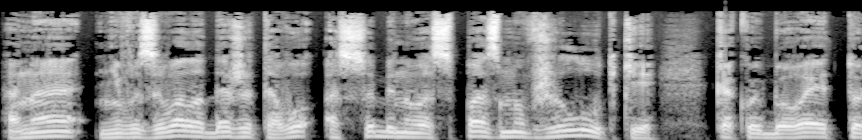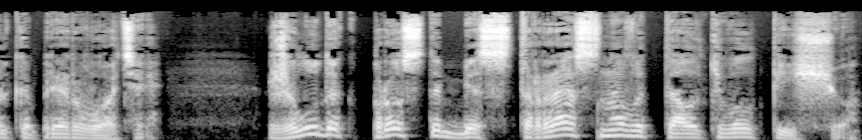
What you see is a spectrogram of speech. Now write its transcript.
Она не вызывала даже того особенного спазма в желудке, какой бывает только при рвоте — желудок просто бесстрастно выталкивал пищу.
